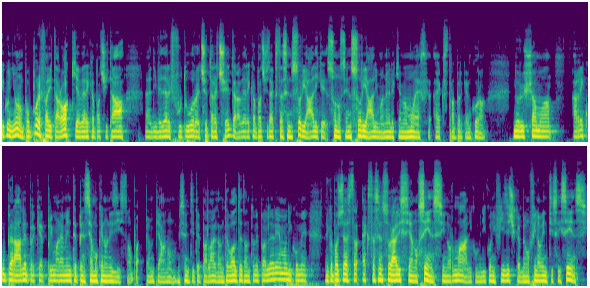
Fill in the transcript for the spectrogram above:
E quindi uno può pure fare i tarocchi, avere capacità eh, di vedere il futuro, eccetera, eccetera, avere capacità extrasensoriali che sono sensoriali, ma noi le chiamiamo extra perché ancora non riusciamo a a recuperarle perché primariamente pensiamo che non esistano. Poi pian piano mi sentite parlare tante volte, tanto ne parleremo di come le capacità extra- extrasensoriali siano sensi normali, come dicono i fisici che abbiamo fino a 26 sensi.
